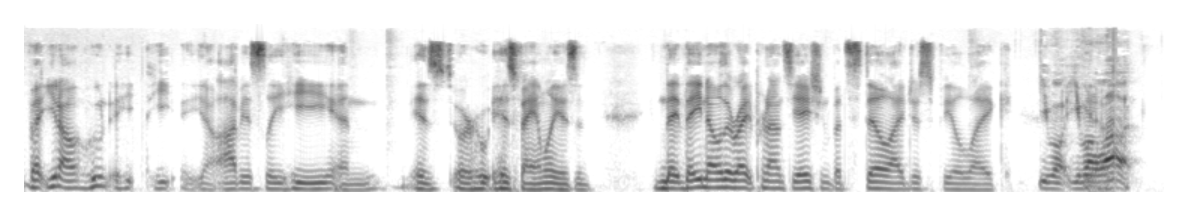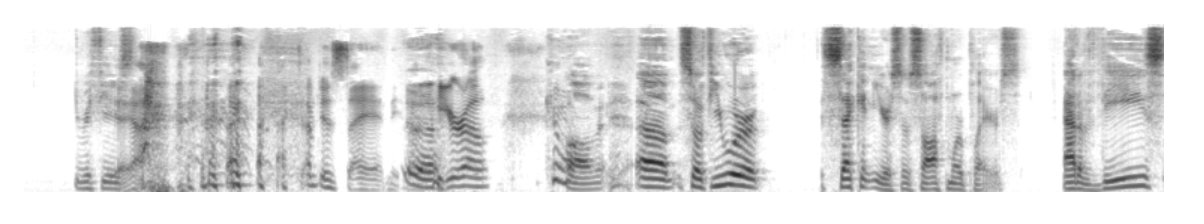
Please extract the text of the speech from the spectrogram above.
but you know, who he, he, you know, obviously he and his or his family is, they they know the right pronunciation, but still, I just feel like you won't you won't yeah. allow it. You refuse. Yeah. I'm just saying, you know, uh, hero. Come on. Man. Um, so if you were second year, so sophomore players. Out of these,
